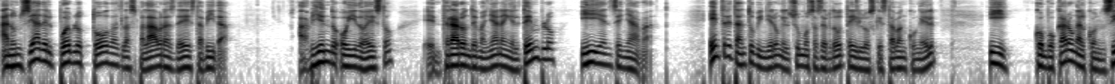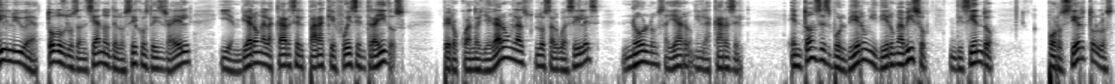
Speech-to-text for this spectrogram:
anunciad al pueblo todas las palabras de esta vida. Habiendo oído esto, entraron de mañana en el templo y enseñaban. Entre tanto vinieron el sumo sacerdote y los que estaban con él, y convocaron al concilio y a todos los ancianos de los hijos de Israel y enviaron a la cárcel para que fuesen traídos. Pero cuando llegaron los alguaciles, no los hallaron en la cárcel. Entonces volvieron y dieron aviso, diciendo, Por cierto, los,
